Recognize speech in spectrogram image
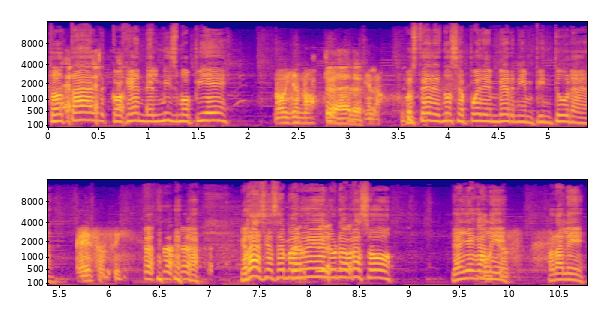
Total, cojean del mismo pie. No, yo no. Claro. no. Ustedes no se pueden ver ni en pintura. Eso sí. Gracias, Emanuel, un abrazo. Ya llégale. Muchos. Órale.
